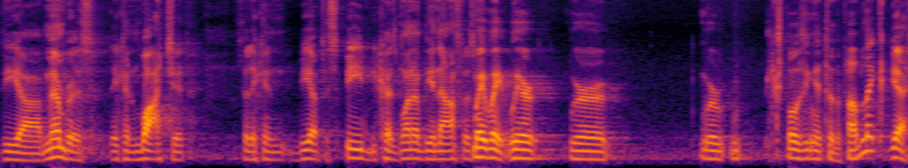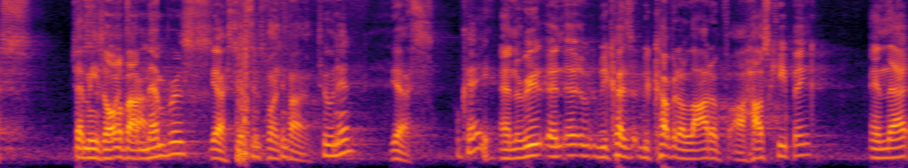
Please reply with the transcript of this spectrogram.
the uh, members, they can watch it, so they can be up to speed. Because one of the announcements, Wait, wait. We're we're we're exposing it to the public. yes, That means all of our time. members. Yes, just this one time. Tune in. Yes, Okay. and, the re- and uh, because we covered a lot of uh, housekeeping in that,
